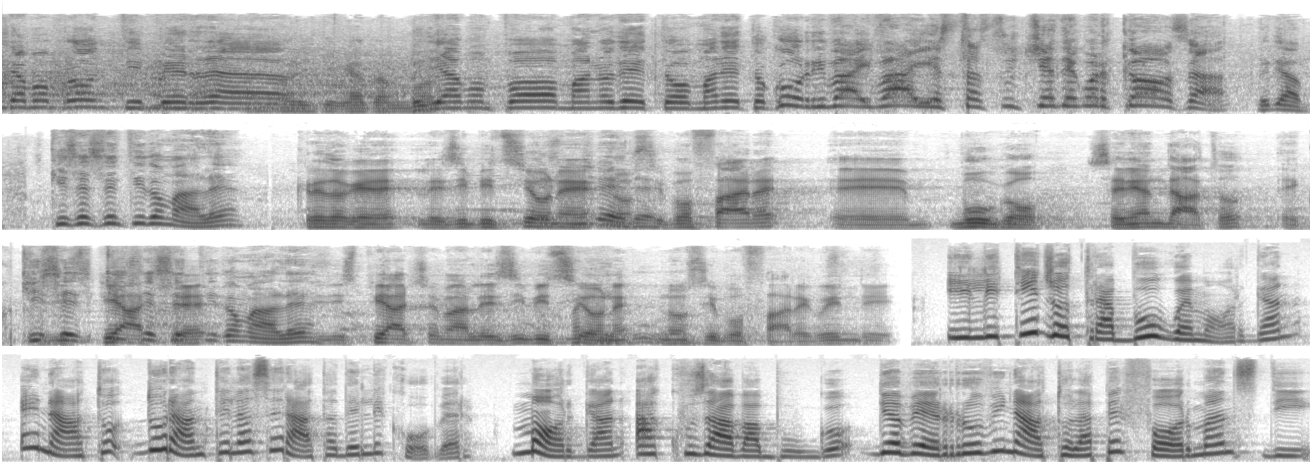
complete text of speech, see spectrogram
Siamo pronti per... al vediamo un po', mi hanno detto, detto, corri, vai, vai, e sta succede qualcosa. Vediamo. Chi si è sentito male? Credo che l'esibizione non si può fare, eh, Bugo se n'è andato e Chi si è- chi si è dispiace- sentito male? Mi dispiace ma l'esibizione non si può fare, quindi... Il litigio tra Bugo e Morgan è nato durante la serata delle cover. Morgan accusava Bugo di aver rovinato la performance di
